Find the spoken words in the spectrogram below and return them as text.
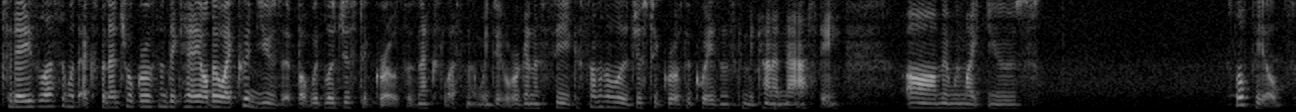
today's lesson with exponential growth and decay, although I could use it, but with logistic growth, the next lesson that we do, we're going to see, because some of the logistic growth equations can be kind of nasty, um, and we might use slope fields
